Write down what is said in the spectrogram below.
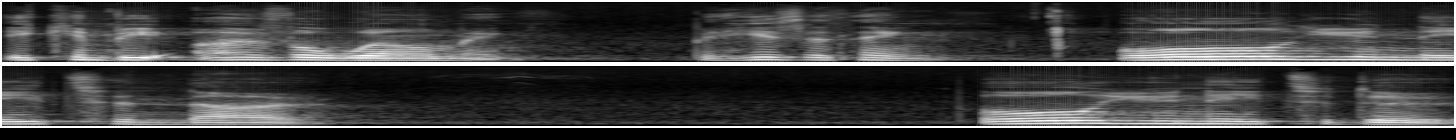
It can be overwhelming. But here's the thing all you need to know, all you need to do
